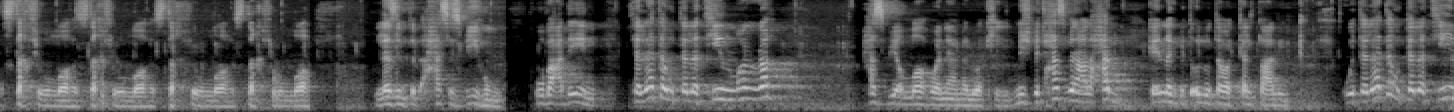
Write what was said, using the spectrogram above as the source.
استغفر الله استغفر الله استغفر الله استغفر الله. لازم تبقى حاسس بيهم. وبعدين 33 مرة حسبي الله ونعم الوكيل. مش بتحاسبن على حد كأنك بتقول له توكلت عليك. و33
